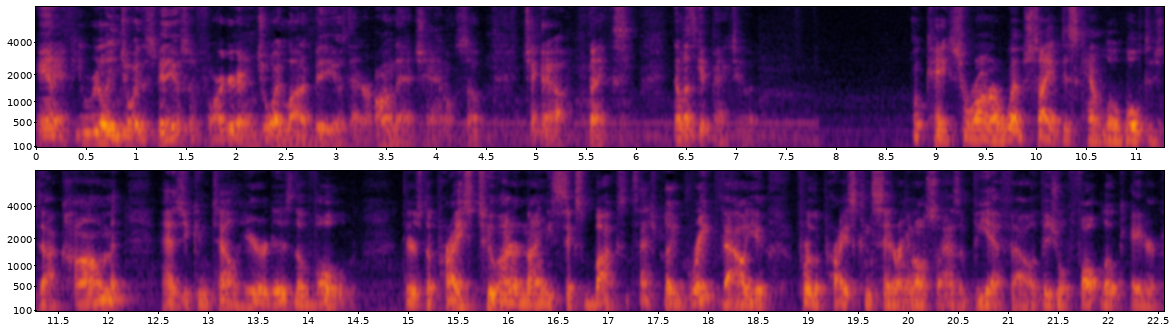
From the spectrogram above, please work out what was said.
And if you really enjoy this video so far, you're going to enjoy a lot of videos that are on that channel. So check it out. Thanks. Now let's get back to it. Okay, so we're on our website, discountlowvoltage.com. And as you can tell, here it is, the volt. There's the price, 296 bucks. It's actually a great value for the price considering it also has a VFL, a visual fault locator,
